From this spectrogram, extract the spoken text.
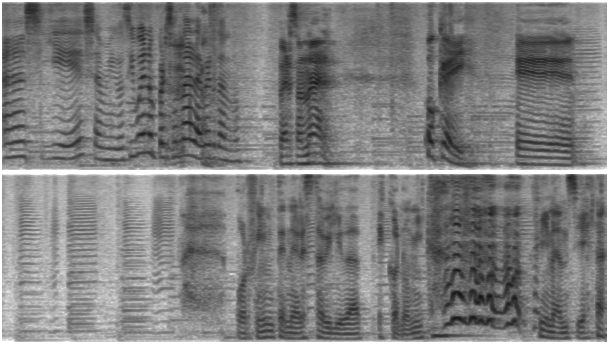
Así es, amigos. Y bueno, personal, a ver, Dano. Personal. Ok. eh, por fin tener estabilidad económica, financiera.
